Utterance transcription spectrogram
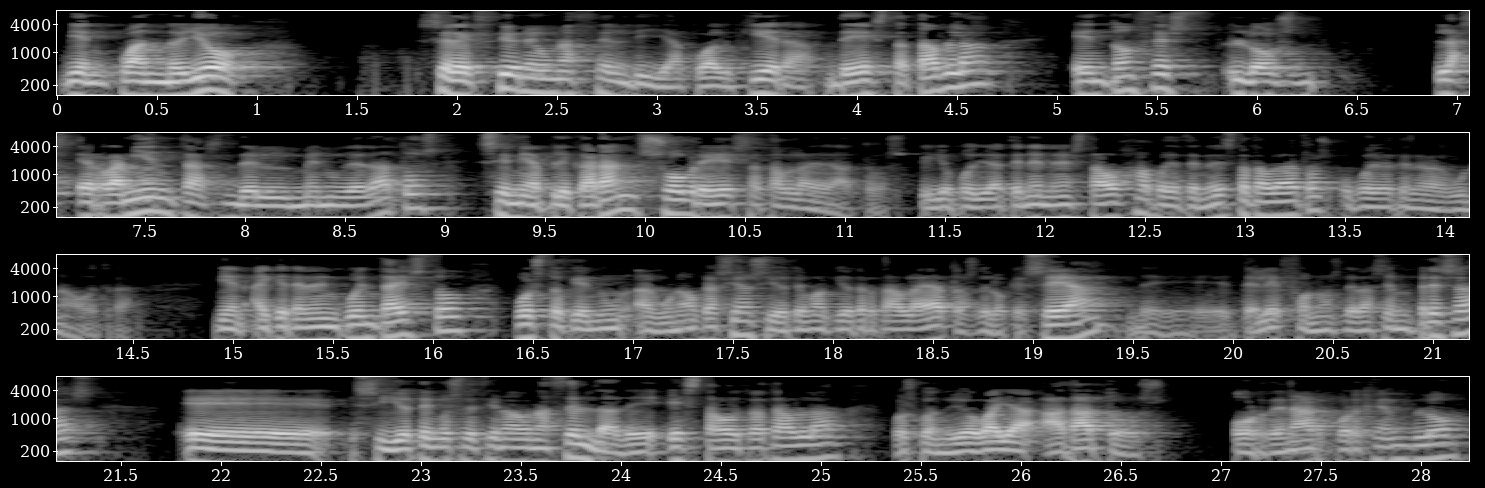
Bien, cuando yo seleccione una celdilla cualquiera de esta tabla, entonces las herramientas del menú de datos se me aplicarán sobre esa tabla de datos, que yo podría tener en esta hoja, podría tener esta tabla de datos o podría tener alguna otra. Bien, hay que tener en cuenta esto, puesto que en alguna ocasión, si yo tengo aquí otra tabla de datos de lo que sea, de teléfonos de las empresas, eh, si yo tengo seleccionada una celda de esta otra tabla, pues cuando yo vaya a datos, ordenar, por ejemplo,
